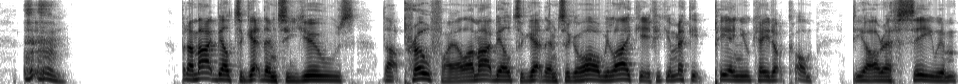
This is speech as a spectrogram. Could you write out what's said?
but I might be able to get them to use that profile. I might be able to get them to go, oh, we like it. If you can make it pnuk.com, DRFC,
